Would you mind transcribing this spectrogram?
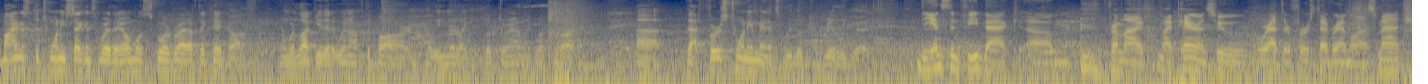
minus the 20 seconds where they almost scored right off the kickoff, and we're lucky that it went off the bar, and Kahlina like looked around like, what the fuck? Uh, that first 20 minutes, we looked really good. the instant feedback um, from my, my parents who were at their first ever MLS match,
